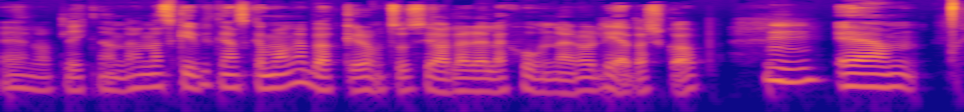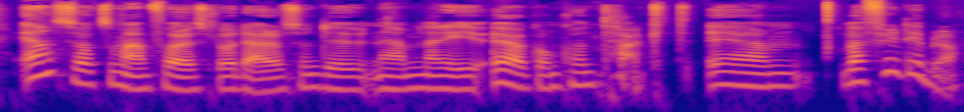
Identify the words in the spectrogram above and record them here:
eller något liknande. Han har skrivit ganska många böcker om sociala relationer och ledarskap. Mm. Eh, en sak som han föreslår där och som du nämner är ju ögonkontakt. Eh, varför är det bra?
